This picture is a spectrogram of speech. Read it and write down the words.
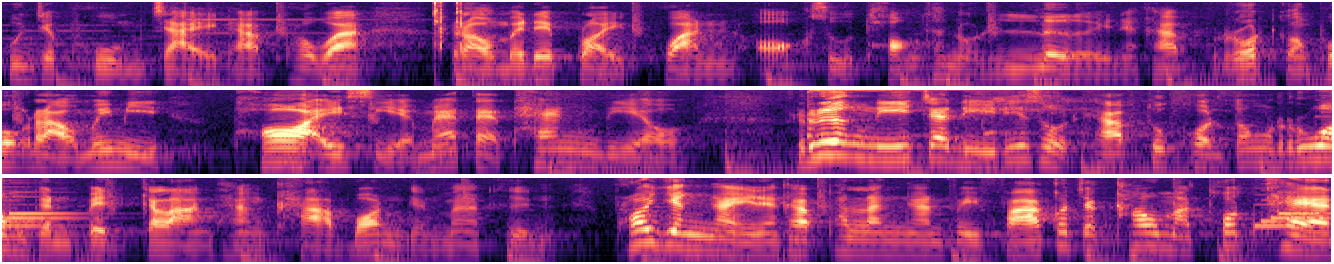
คุณจะภูมิใจครับ เพราะว่าเราไม่ได้ปล่อยควันออกสู่ท้องถนนเลยนะครับ รถของพวกเราไม่มีท่อไอเสียแม้แต่แท่งเดียว เรื่องนี้จะดีที่สุดครับ ทุกคนต้องร่วมกันเป็นกลางทางคาร์บอนกันมากขึ้น เพราะยังไงนะครับ พลังงานไฟฟ้าก็จะเข้ามาทดแทน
